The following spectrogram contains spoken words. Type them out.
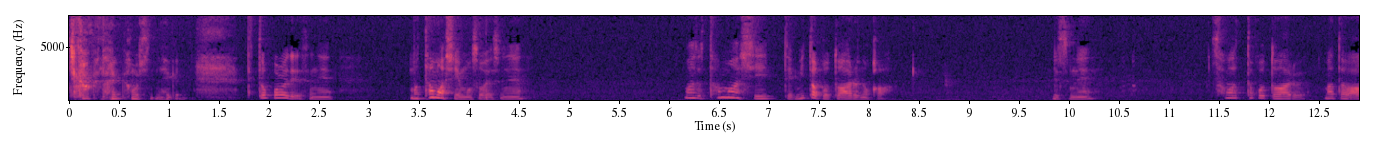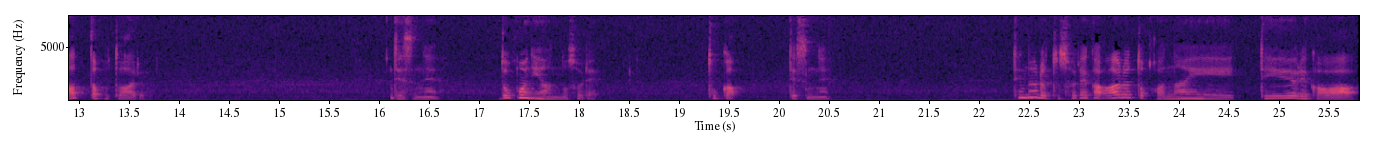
近くないかもしれないけど。ってところでですね、まあ、魂もそうですね。まず魂って見たことあるのか。ですね。触ったことある。または会ったことある。ですね。どこにあんのそれ。とかですね。ってなるとそれがあるとかないっていうよりかは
